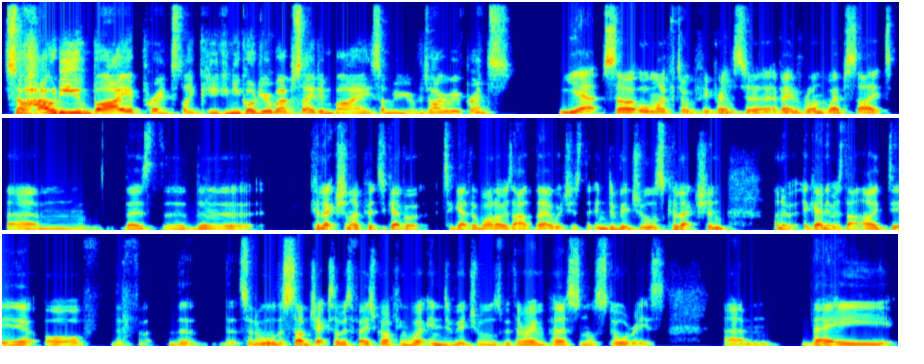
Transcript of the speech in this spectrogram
So how do you buy a print? Like, you, can you go to your website and buy some of your photography prints? Yeah, so all my photography prints are available on the website. Um, there's the the collection I put together together while I was out there, which is the individuals collection, and it, again, it was that idea of the, the the sort of all the subjects I was photographing were individuals with their own personal stories. Um, they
